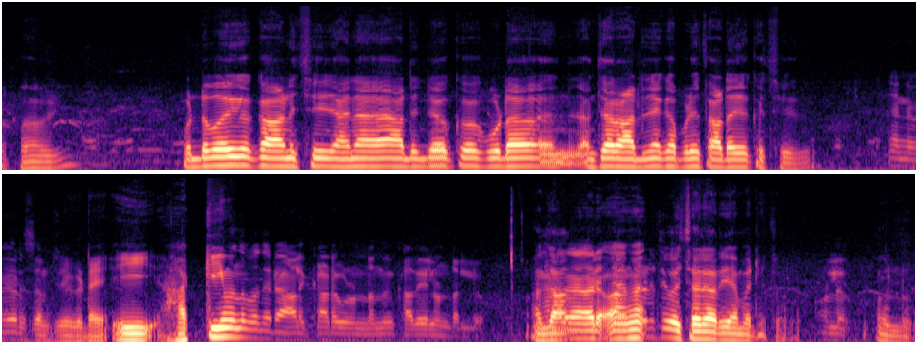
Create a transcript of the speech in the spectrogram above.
അപ്പോൾ അവർ കൊണ്ടുപോയി കാണിച്ച് ഞാൻ ആടിന്റെ ഒക്കെ കൂടെ അഞ്ചാറ് ആടിനെയൊക്കെ പിടിച്ച് തടയുകയൊക്കെ ചെയ്തു. ഞാൻ വേറെ സംശയിക്കട്ടെ. ഈ ഹക്കീം എന്ന് പറഞ്ഞ ഒരാൾക്കാട് ഉണ്ടെന്ന് കഥയിലുണ്ടല്ലോ. അല്ല അങ്ങനെ- ചോദിച്ചാലേ അറിയാൻ പറ്റത്തുള്ളൂ. ഉള്ളൂ.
